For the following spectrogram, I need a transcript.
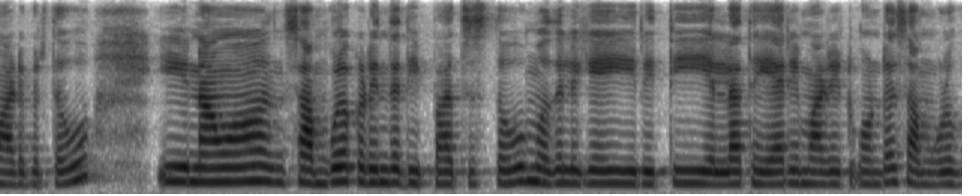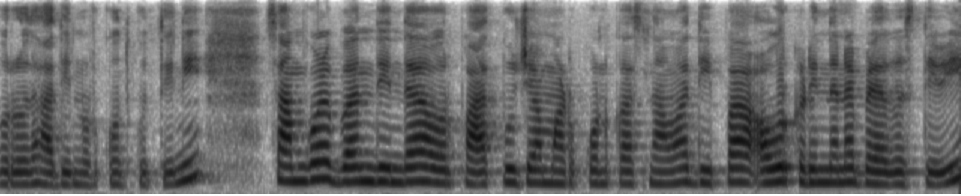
ಮಾಡಿಬಿಡ್ತಾವೆ. ಈ ನಾವು ಸಾಮ್ಗಳ ಕಡೆಯಿಂದ ದೀಪ ಹಚ್ಚಿಸ್ತೇವೆ. ಮೊದಲಿಗೆ ಈ ರೀತಿ ಎಲ್ಲ ತಯಾರಿ ಮಾಡಿ ಇಟ್ಕೊಂಡು ಸಾಮ್ಗಳು ಬರೋದು ಹಾದಿ ನೋಡ್ಕೊಂತ ಕೂತೀನಿ. ಸಾಮ್ಗಳು ಬಂದಿಂದ ಅವ್ರ ಪಾತ್ ಪೂಜೆ ಮಾಡ್ಕೊಂಡು ಕಾಸ್ ನಾವು ದೀಪ ಅವ್ರ ಕಡೆಯಿಂದನೇ ಬೆಳಗಿಸ್ತೀವಿ.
